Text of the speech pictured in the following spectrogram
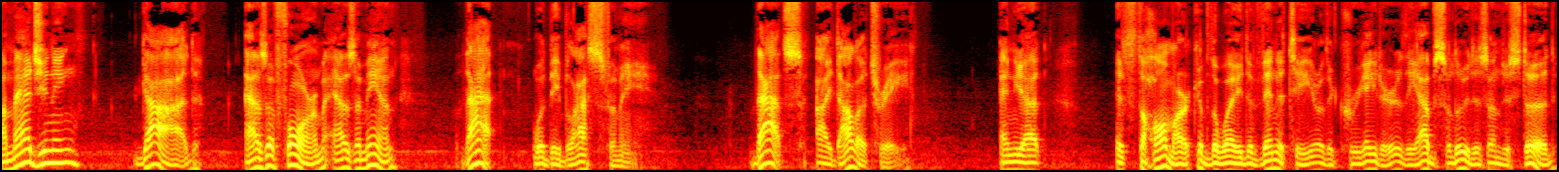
imagining God as a form, as a man, that would be blasphemy. That's idolatry. And yet, it's the hallmark of the way divinity or the creator, the absolute, is understood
